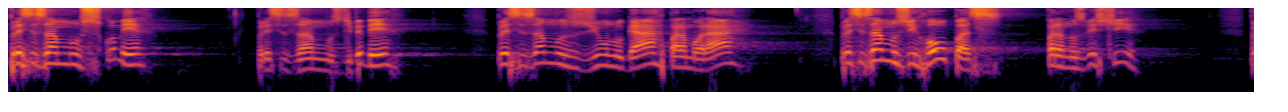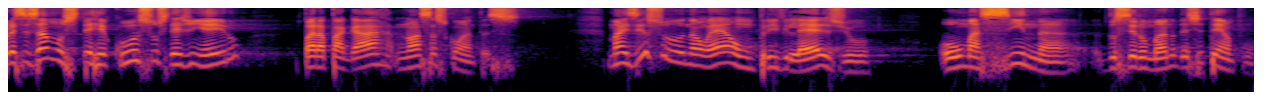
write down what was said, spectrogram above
Precisamos comer, precisamos de beber, precisamos de um lugar para morar, precisamos de roupas para nos vestir, precisamos ter recursos, ter dinheiro para pagar nossas contas. Mas isso não é um privilégio ou uma sina do ser humano deste tempo.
